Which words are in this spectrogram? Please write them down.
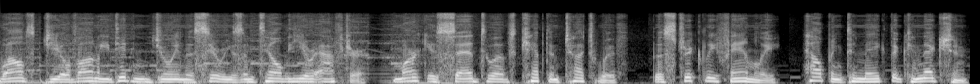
Whilst Giovanni didn't join the series until the year after, Mark is said to have kept in touch with the Strictly family, helping to make the connection.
